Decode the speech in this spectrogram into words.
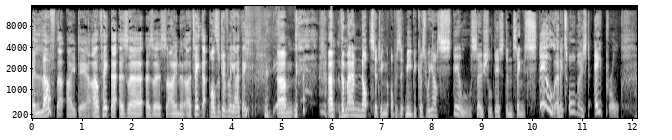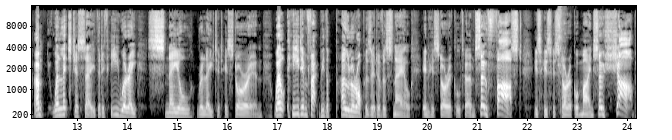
I love that idea. I'll take that as a as a sign. Of, I'll take that positively. I think. um, um, the man not sitting opposite me because we are still social distancing, still, and it's almost April. Um, well, let's just say that if he were a snail-related historian, well, he'd in fact be the polar opposite of a snail in historical terms. So fast is his historical mind. So sharp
